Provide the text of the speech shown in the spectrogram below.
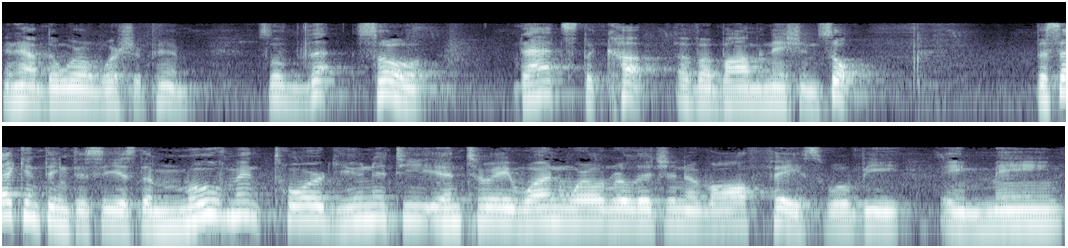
and have the world worship him. So that so that's the cup of abomination. So the second thing to see is the movement toward unity into a one world religion of all faiths will be a main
